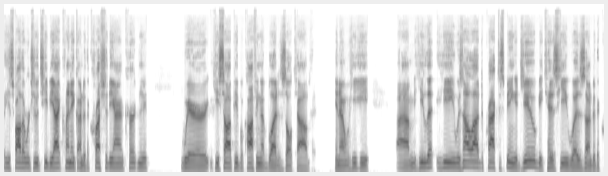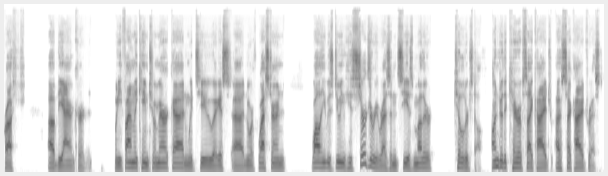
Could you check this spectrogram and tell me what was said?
His father worked at a TBI clinic under the crush of the Iron Curtain, where he saw people coughing up blood his whole childhood. You know, he um, he he was not allowed to practice being a Jew because he was under the crush of the Iron Curtain. When he finally came to America and went to, I guess, uh, Northwestern, while he was doing his surgery residency, his mother killed herself under the care of psychiatr- a psychiatrist.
